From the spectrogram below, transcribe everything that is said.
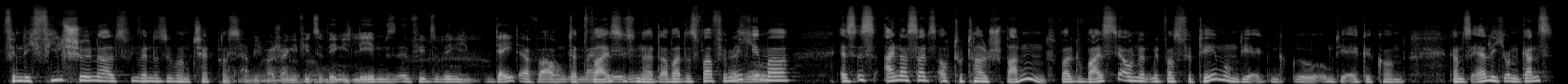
finde ich viel schöner, als wie wenn das über den Chat passiert. Da habe ich wahrscheinlich viel zu wenig Lebens-, äh, viel zu wenig Date-Erfahrung. Das weiß Leben. ich nicht, aber das war für also mich immer. Es ist einerseits auch total spannend, weil du weißt ja auch nicht, mit was für Themen um die Ecke, um die Ecke kommt. Ganz ehrlich. Und ganz,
